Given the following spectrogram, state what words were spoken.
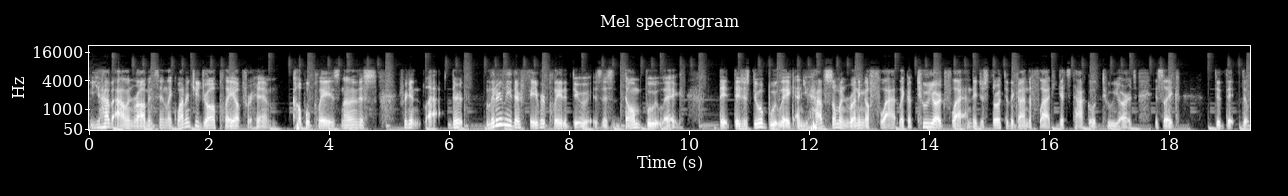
you have Allen Robinson. Like why don't you draw a play up for him? Couple plays. None of this freaking. Ah, they're literally their favorite play to do is this dumb bootleg. They, they just do a bootleg and you have someone running a flat like a two yard flat and they just throw it to the guy in the flat he gets tackled two yards it's like dude the, the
